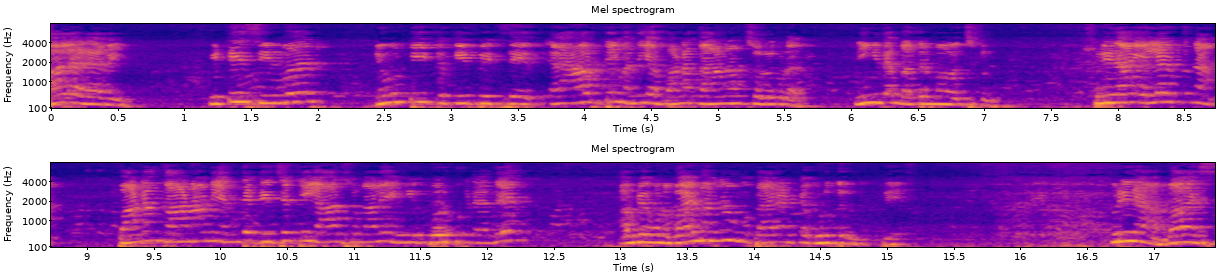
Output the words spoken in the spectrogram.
All are having. It is your duty to keep it safe. யார்கிட்டையும் வந்து என் பணம் காணான்னு சொல்லக்கூடாது. நீங்க தான் பத்திரமா வச்சுக்கணும். புரியுதா? எல்லாருக்கும் தான் பணம் காணான்னு எந்த டீச்சர்ட்டையும் யார் சொன்னாலும் எங்களுக்கு பொறுப்பு கிடையாது. அப்படி உங்களுக்கு பயமா இருந்தா உங்க பேரண்ட்ட கொடுத்துருங்க அப்படியே. புரியுதா பாய்ஸ்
